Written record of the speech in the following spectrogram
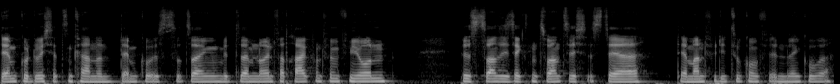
Demko durchsetzen kann. Und Demko ist sozusagen mit seinem neuen Vertrag von 5 Millionen bis 2026 ist der der Mann für die Zukunft in Vancouver.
